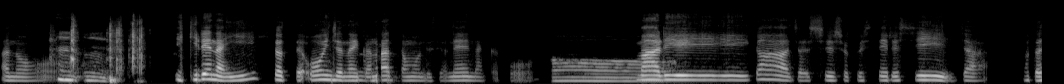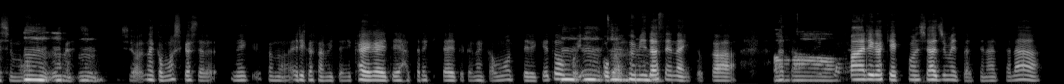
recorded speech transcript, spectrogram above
あの、うんうん。生きれない人って多いんじゃないかなって思うんですよね。なんかこう周。りがじゃあ就職してるしじゃあ私も、うんうんうん。なんかもしかしたらねそのエリカさんみたいに海外で働きたいとかなんか思ってるけど、うんうんこう一歩が踏み出せないとか、あとあ周りが結婚し始めたってなったら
